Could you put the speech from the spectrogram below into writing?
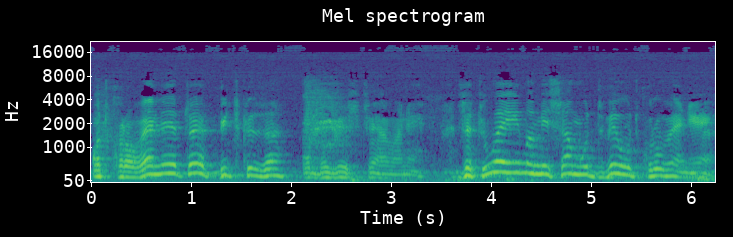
Откровението е битка за обожествяване. Затова имаме само две откровения.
